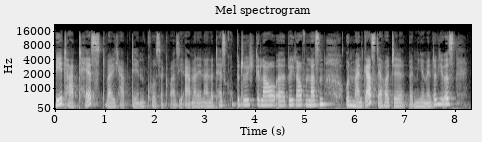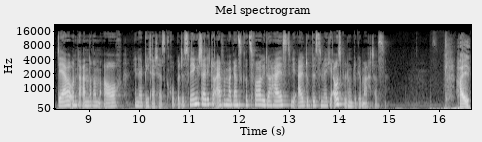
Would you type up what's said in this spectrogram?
Beta-Test, weil ich habe den Kurs ja quasi einmal in einer Testgruppe äh, durchlaufen lassen. Und mein Gast, der heute bei mir im Interview ist, der war unter anderem auch in der Beta-Testgruppe. Deswegen stell dich doch einfach mal ganz kurz vor, wie du heißt, wie alt du bist und welche Ausbildung du gemacht hast. Hi,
